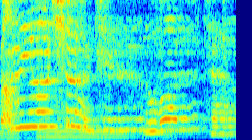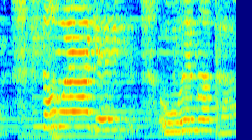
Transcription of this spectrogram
From the orchard to the water tower Somewhere I gave away my power.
